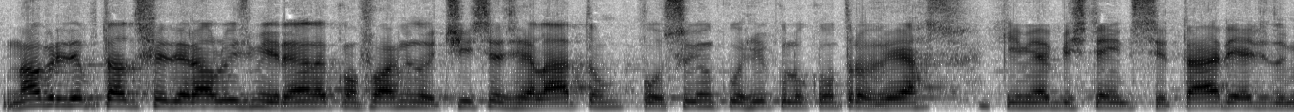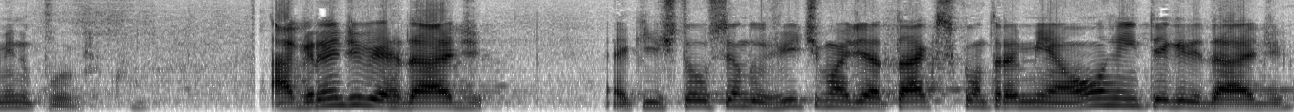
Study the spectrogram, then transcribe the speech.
Nobre deputado federal Luiz Miranda, conforme notícias relatam, possui um currículo controverso que me abstenho de citar e é de domínio público. A grande verdade é que estou sendo vítima de ataques contra minha honra e integridade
